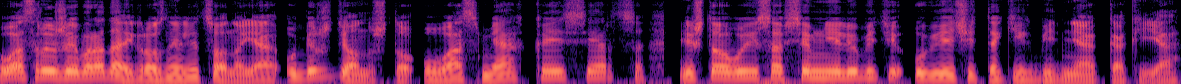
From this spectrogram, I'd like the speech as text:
У вас рыжая борода и грозное лицо, но я убежден, что у вас мягкое сердце, и что вы совсем не любите увечить таких бедняк, как я.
